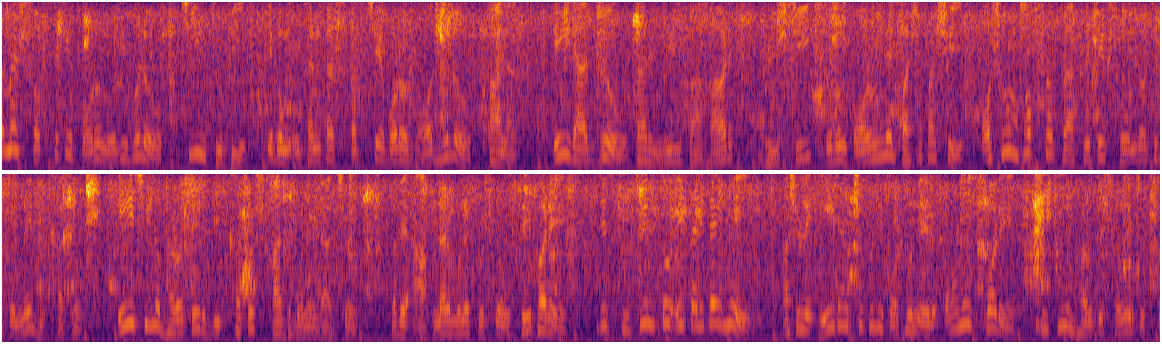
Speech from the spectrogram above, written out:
মিজোরামের সব থেকে বড় নদী হলো চিনটুপি এবং এখানকার সবচেয়ে বড় হ্রদ হল পালাক। এই রাজ্য তার নীল পাহাড়, বৃষ্টি এবং অরণ্যের পাশাপাশি অসম্ভব সব প্রাকৃতিক সৌন্দর্যের জন্যই বিখ্যাত। এই ছিল ভারতের বিখ্যাত সাত বনের রাজ্য। তবে আপনার মনে প্রশ্ন উঠতেই পারে যে সিকিম তো এই তালিকায় নেই। আসলে এই রাজ্যগুলি গঠনের অনেক পরে সিকিম ভারতের সঙ্গে যুক্ত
